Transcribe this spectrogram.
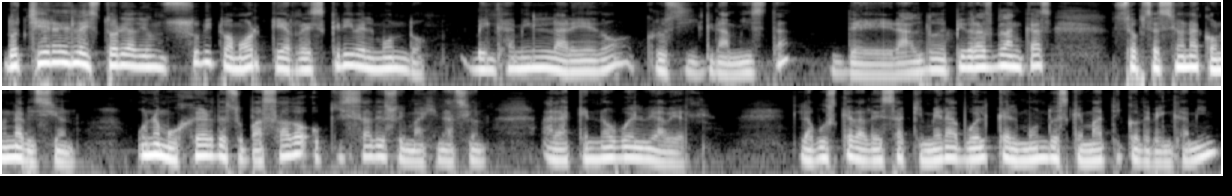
Dochera es la historia de un súbito amor que reescribe el mundo. Benjamín Laredo, crucigramista de Heraldo de Piedras Blancas, se obsesiona con una visión, una mujer de su pasado o quizá de su imaginación, a la que no vuelve a ver. La búsqueda de esa quimera vuelca el mundo esquemático de Benjamín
